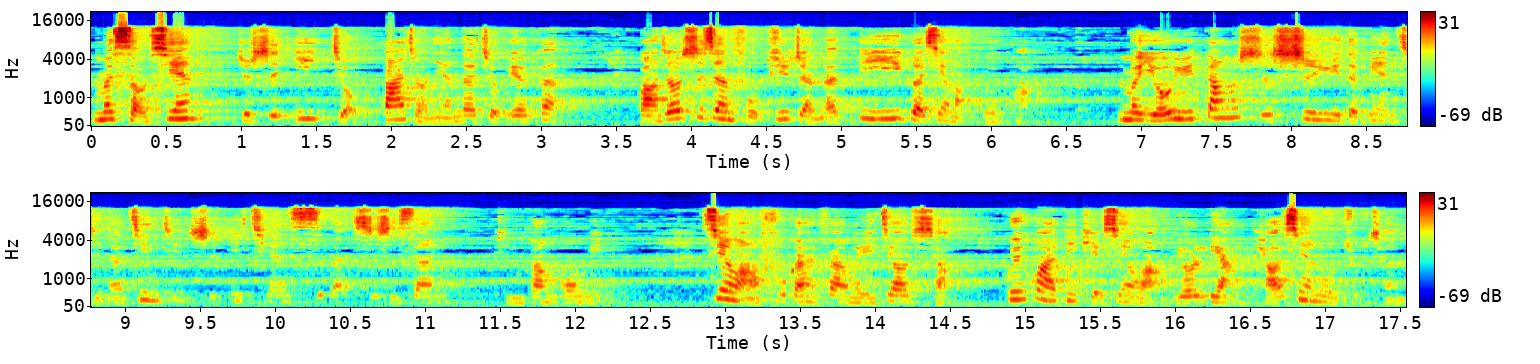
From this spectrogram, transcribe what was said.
那么，首先就是一九八九年的九月份，广州市政府批准了第一个线网规划。那么，由于当时市域的面积呢，仅仅是一千四百四十三平方公里，线网覆盖范围较小，规划地铁线网由两条线路组成，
